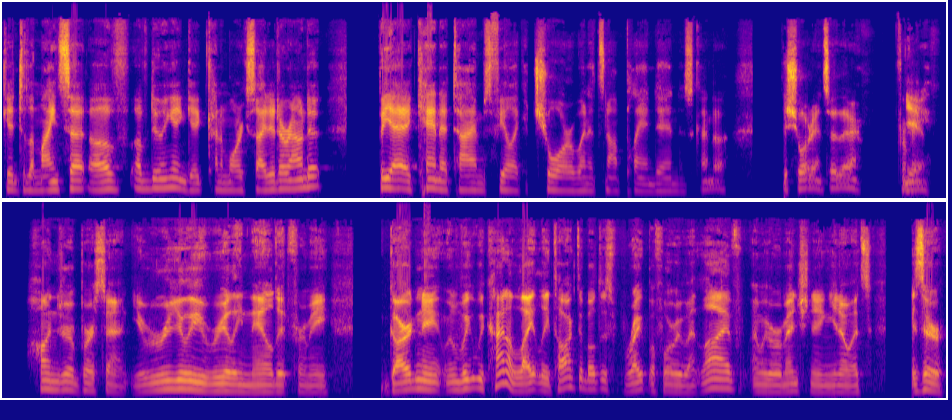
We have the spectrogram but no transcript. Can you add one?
get into the mindset of of doing it, and get kind of more excited around it. But yeah, it can at times feel like a chore when it's not planned in. Is kind of the short answer there for Yeah. me. Hundred percent. You really, really nailed it for me. Gardening. We we kind of lightly talked about this right before we went live, and we were mentioning, you know, it's is there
